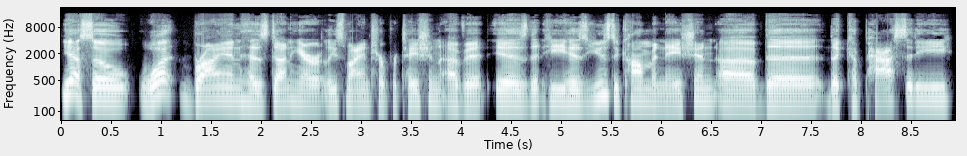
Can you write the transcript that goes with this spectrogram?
Yeah, so what Brian has done here, or at least my interpretation of it, is that he has used a combination of the the capacity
